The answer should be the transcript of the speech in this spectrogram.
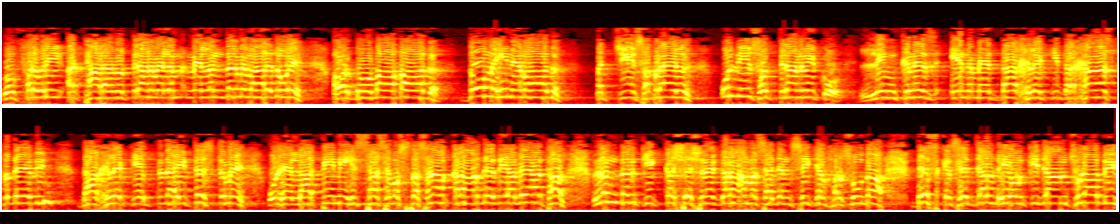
وہ فروری اٹھارہ سو ترانوے میں لندن میں وارد ہوئے اور دو ماہ بعد، دو مہینے بعد، پچیس اپریل انیس سو ترانوے کو لنکنز ان میں داخلے کی درخواست دے دی۔ داخلے کی ابتدائی ٹیسٹ میں انہیں لاطینی حصہ سے مستثنا قرار دے دیا گیا تھا۔ لندن کی کشش نے گراہمس ایجنسی کے فرسودہ ڈسک سے جلد ہی ان کی جان چھڑا دی۔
